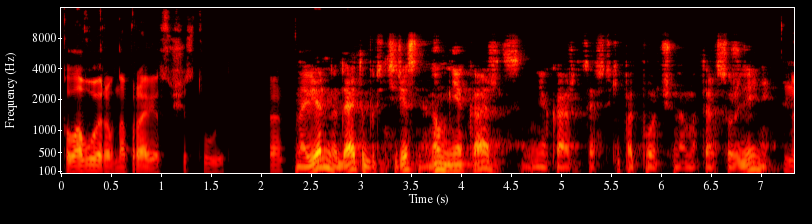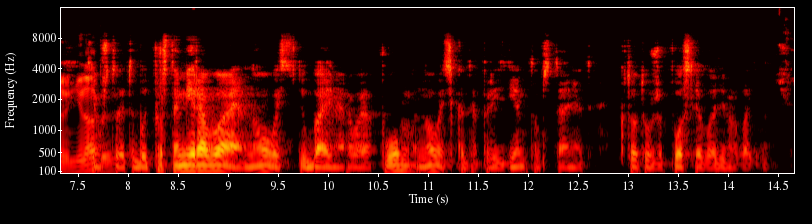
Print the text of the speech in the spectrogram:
половое равноправие существует. Наверное, да, это будет интересно. Но мне кажется, мне кажется, я все-таки подпорчу нам это рассуждение. Ну, не тем, надо. что это будет просто мировая новость, любая мировая новость, когда президентом станет кто-то уже после Владимира Владимировича.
